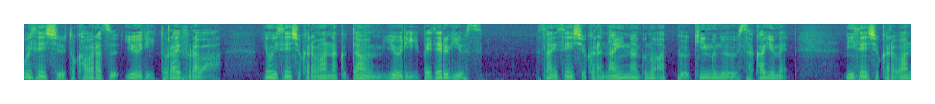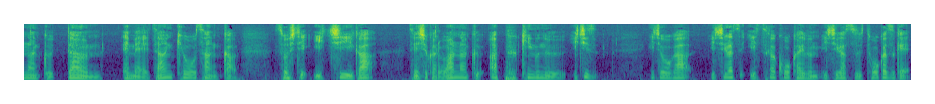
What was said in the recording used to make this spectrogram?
5位先週と変わらず、優里ドライフラワー。4位先週から1ランクダウン、優里ベテルギウス。3位先週から9ランクのアップ、 King Gnu、逆夢。2位先週から1ランクダウン、 Aimer、残響散歌。そして1位が先週から1ランクアップ、 King Gnu、一途。以上が1月5日公開分、1月10日付、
